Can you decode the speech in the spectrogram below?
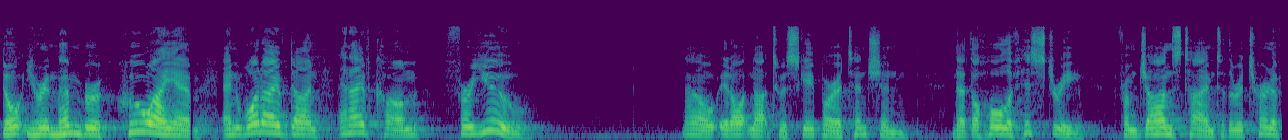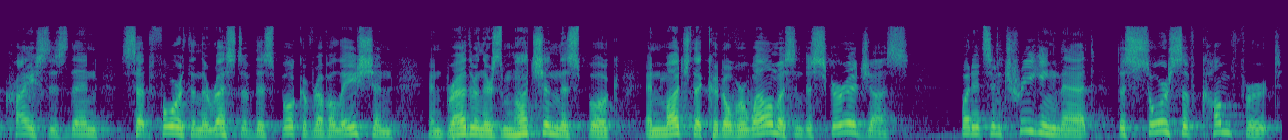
don't you remember who I am and what I've done, and I've come for you. Now, it ought not to escape our attention that the whole of history, from John's time to the return of Christ, is then set forth in the rest of this book of Revelation. And brethren, there's much in this book, and much that could overwhelm us and discourage us. But it's intriguing that the source of comfort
